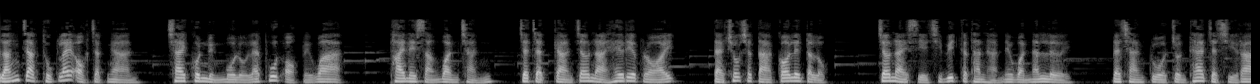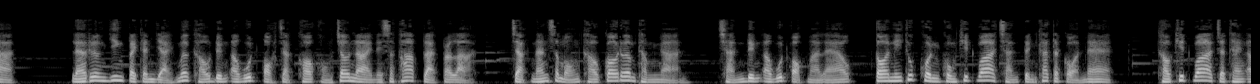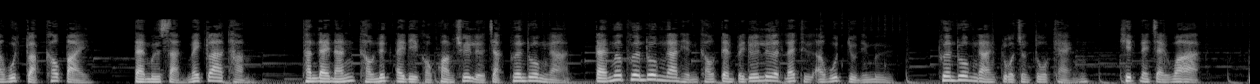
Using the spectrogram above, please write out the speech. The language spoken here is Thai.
หลังจากถูกไล่ออกจากงาน ชายคนหนึ่งโมโลและพูดออกไปว่า ภายในสามวันฉันจะจัดการเจ้านายให้เรียบร้อย แต่โชคชะตาก็เล่นตลก เจ้านายเสียชีวิตกระทันหันในวันนั้นเลยดาชานกลัวจนแทบจะชีราดและเรื่องยิ่งไปกันใหญ่เมื่อเขาดึงอาวุธออกจากคอของเจ้านายในสภาพแปลกประหลาด จากนั้นสมองเขาก็เริ่มทำงาน ฉันดึงอาวุธออกมาแล้ว ตอนนี้ทุกคนคงคิดว่าฉันเป็นฆาตกรแน่ เขาคิดว่าจะแทงอาวุธกลับเข้าไป แต่มือสั่นไม่กล้าทำ ทันใดนั้นเขานึกไอเดียขอความช่วยเหลือจากเพื่อนร่วมงาน แต่เมื่อเพื่อนร่วมงานเห็นเขาเต็มไปด้วยเลือดและถืออาวุธอยู่ในมือ เพื่อนร่วมงานกลัวจนตัวแข็ง คิดในใจว่า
